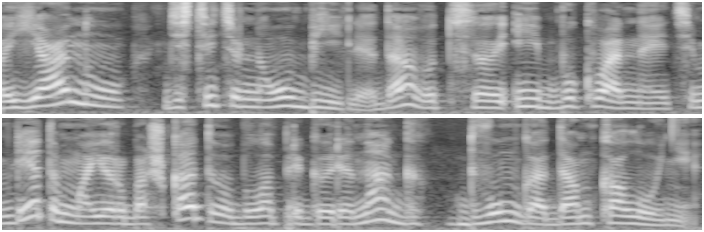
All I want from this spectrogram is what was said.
Яну действительно убили, да, вот и буквально этим летом майор Башкатова была приговорена к двум годам колонии.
